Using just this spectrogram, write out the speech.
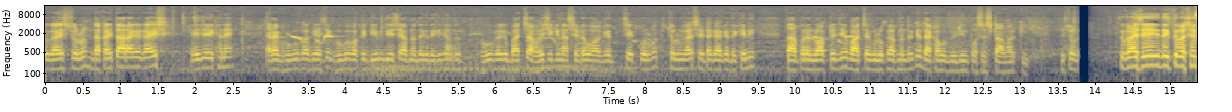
তো গাইস চলুন দেখাই। তার আগে গাইস এই যে এখানে একটা ঘুঘু পাখি আছে, ঘুঘু পাখি ডিম দিয়েছে, আপনাদেরকে দেখেছিলাম তো ঘুঘু পাখি বাচ্চা হয়েছে কিনা সেটাও আগে চেক করব। চলুন গাইস সেটাকে আগে দেখে নিই তারপরে লফটে যেয়ে বাচ্চাগুলোকে আপনাদেরকে দেখাবো ব্রিডিং প্রসেসটা আমার কি। তো চলুন। তো গাইস এই যে দেখতে পাচ্ছেন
